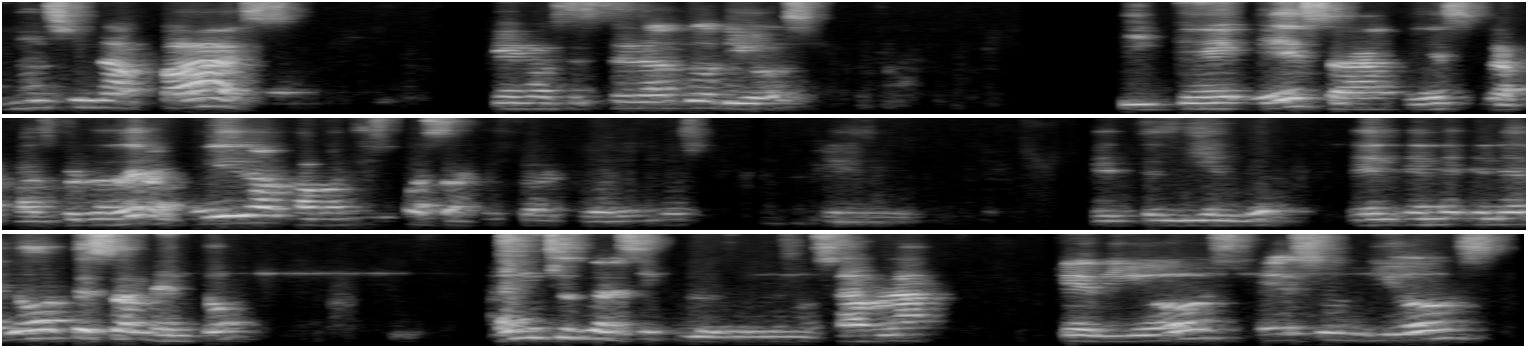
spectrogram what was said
no es una paz que nos esté dando Dios y que esa es la paz verdadera. Voy a ir a, varios pasajes para que vayamos eh, entendiendo. En, en, en el Nuevo Testamento hay muchos versículos donde nos habla que Dios es un Dios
